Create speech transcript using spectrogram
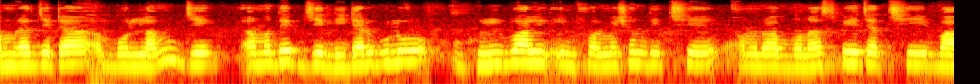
আমরা যেটা বললাম যে আমাদের যে লিডারগুলো ভুলভাল ইনফরমেশন দিচ্ছে, আমরা বোনাস পেয়ে যাচ্ছি, বা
